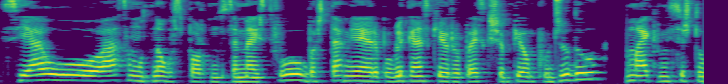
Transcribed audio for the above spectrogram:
цяло аз съм от много спортно семейство. Баща ми е републикански европейски шампион по джудо. Майка ми също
